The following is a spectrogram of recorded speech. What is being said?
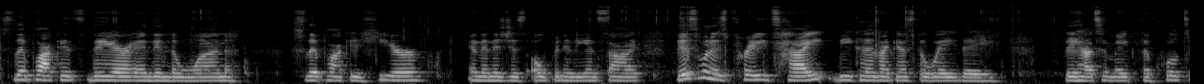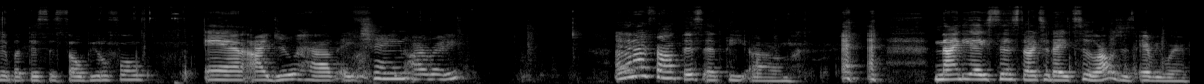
slip pockets there and then the one slip pocket here. And then it's just open in the inside. This one is pretty tight because I guess the way they they had to make the quilted, but this is so beautiful. And I do have a chain already. And then I found this at the um 98 cent store today too. I was just everywhere.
